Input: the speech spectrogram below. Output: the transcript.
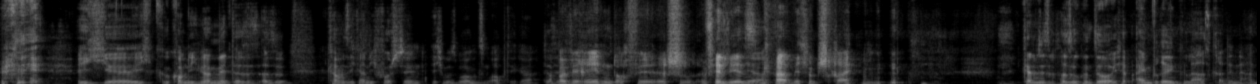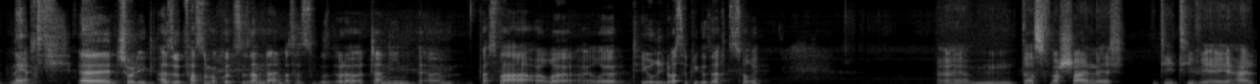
ich äh, ich komme nicht mehr mit. Das ist also, kann man sich gar nicht vorstellen. Ich muss morgen zum Optiker. Das ja Aber wir nicht reden doch, wir, äh, wir lesen Ja. gar nicht und schreiben. Ich kann das versuchen so. Ich habe ein Brillenglas gerade in der Hand. Naja, äh, entschuldigt. Also fass noch mal kurz zusammen, Daniel. Was hast du oder Janine, ähm, was war eure, eure Theorie? Du hast du gesagt? Sorry. ähm, dass wahrscheinlich die TVA halt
